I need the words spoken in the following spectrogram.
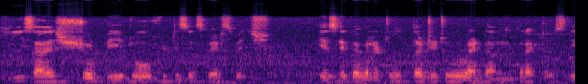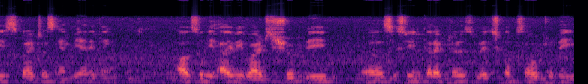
key size should be 256 bits which is equivalent to 32 random characters. These characters can be anything. Also the IV bytes should be uh, 16 characters which comes out to be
